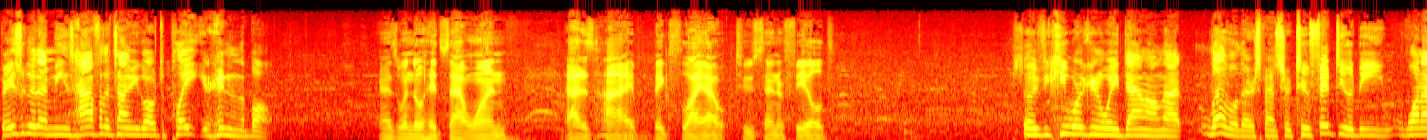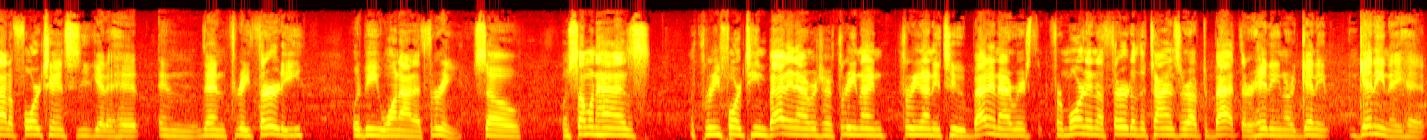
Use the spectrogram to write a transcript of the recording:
basically that means half of the time you go up to plate, you're hitting the ball. As Wendell hits that one, that is high. Big fly out to center field. So if you keep working your way down on that level there, Spencer, 250 would be one out of four chances you get a hit, and then 330 would be one out of three. So when someone has a 314 batting average or 39 392 batting average, for more than a third of the times they're up to bat, they're hitting or getting getting a hit.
